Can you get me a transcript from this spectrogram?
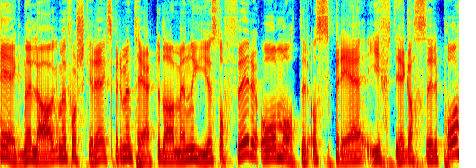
Egne lag med forskere eksperimenterte da med nye stoffer og måter å spre giftige gasser på.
